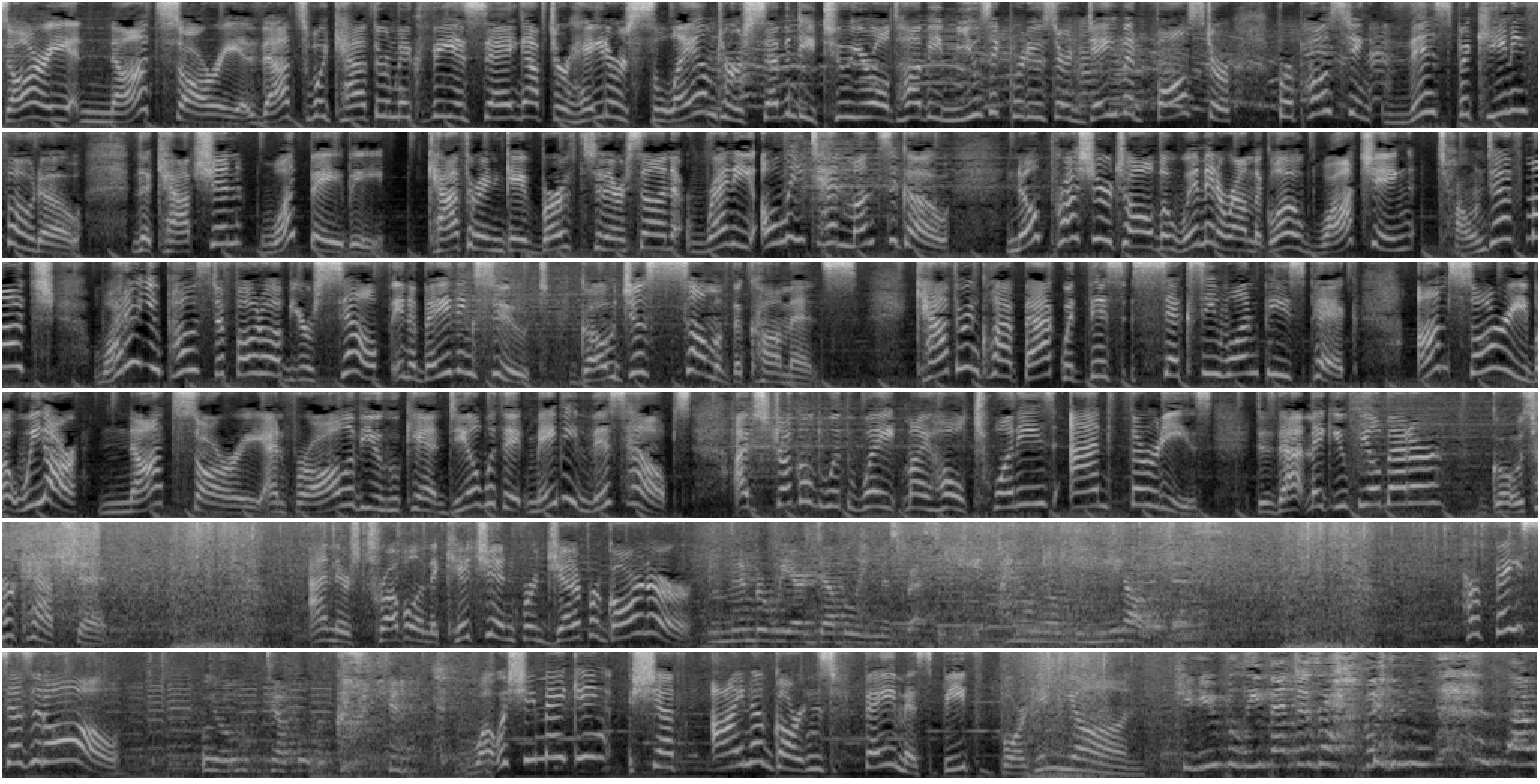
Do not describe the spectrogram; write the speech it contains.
Sorry, not sorry. That's what Katharine McPhee is saying after haters slammed her 72 year old hubby, music producer David Foster, for posting this bikini photo. The caption, What baby? Katharine gave birth to their son, Rennie, only 10 months ago. No pressure to all the women around the globe watching. Tone deaf much? Why don't you post a photo of yourself in a bathing suit? Go just some of the comments. Katharine clapped back with this sexy one piece pic. I'm sorry, but we are not sorry. And for all of you who can't deal with it, maybe this helps. I've struggled with weight my whole 20s and 30s. Does that make you feel better? Goes her caption. And there's trouble in the kitchen for Jennifer Garner. Remember, we are doubling this recipe. I don't know if we need all of this. Her face says it all. Don't double the cognac. What was she making? Chef Ina Garten's famous beef bourguignon. Can you believe that just happened? That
